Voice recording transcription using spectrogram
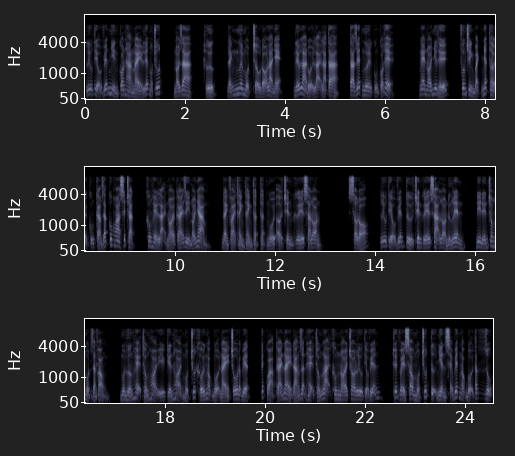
Lưu tiểu viễn nhìn con hàng này liếc một chút, nói ra ừ đánh ngươi một trầu đó là nhẹ, nếu là đổi lại là ta ta giết ngươi cũng có thể nghe nói như thế, phương trình bạch nhất thời cũng cảm giác cúc hoa siết chặt, không hề lại nói cái gì nói nhảm, đành phải thành thành thật thật ngồi ở trên ghế salon. Sau đó, lưu tiểu viễn từ trên ghế xã lòn đứng lên, đi đến trong một gian phòng, muốn hướng hệ thống hỏi ý kiến hỏi một chút khối ngọc bội này chỗ đặc biệt, kết quả cái này đáng giận hệ thống lại không nói cho lưu tiểu viễn, thuyết về sau một chút tự nhiên sẽ biết ngọc bội tác dụng.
